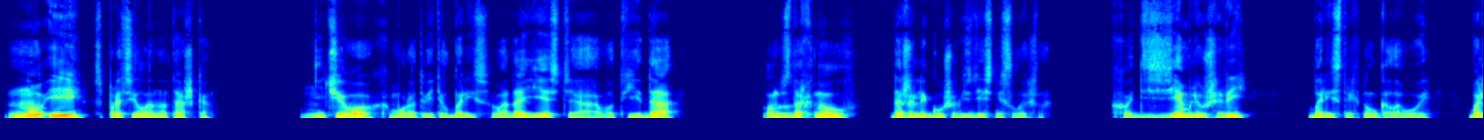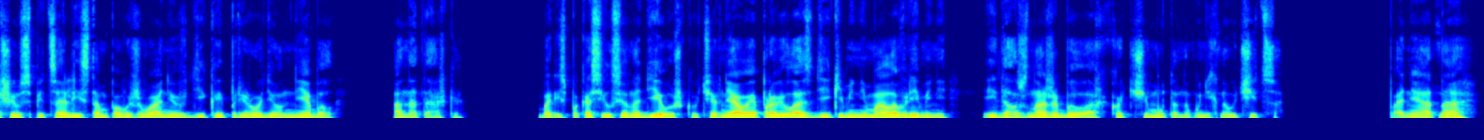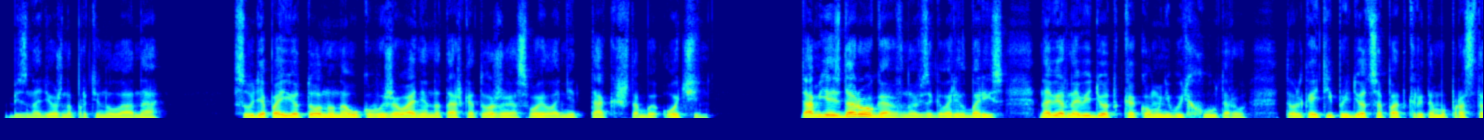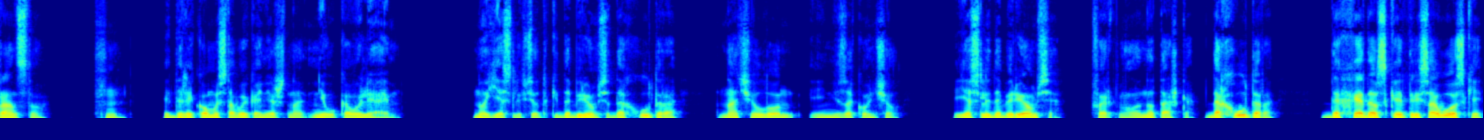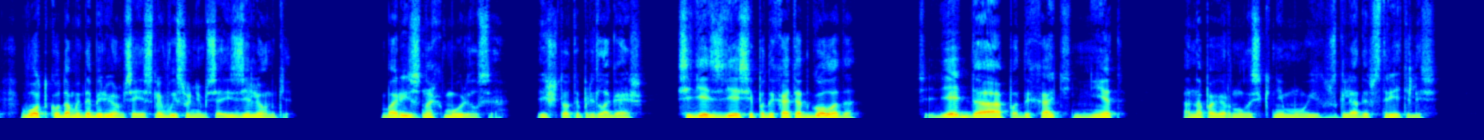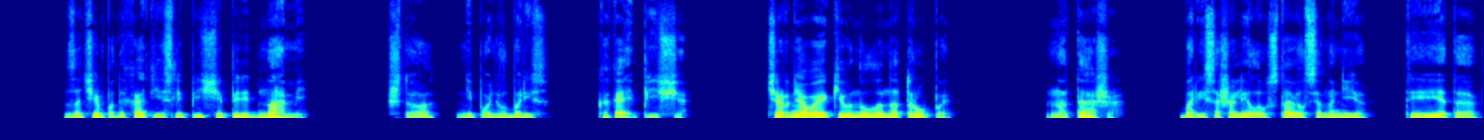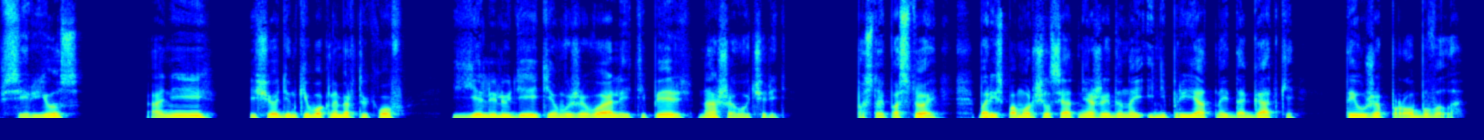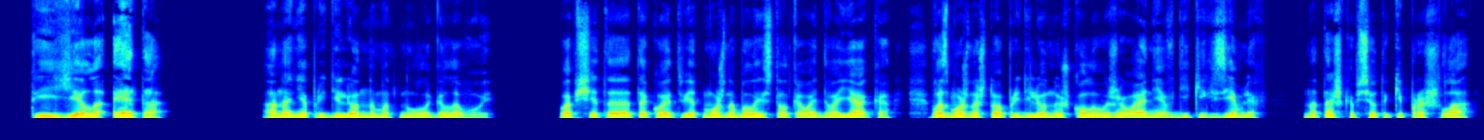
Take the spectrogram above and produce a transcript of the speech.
«Ну и?» — спросила Наташка. «Ничего», — хмуро ответил Борис. «Вода есть, а вот еда...» Он вздохнул. Даже лягушек здесь не слышно. «Хоть землю жри!» Борис тряхнул головой. Большим специалистом по выживанию в дикой природе он не был. А Наташка? Борис покосился на девушку. Чернявая провела с дикими немало времени и должна же была хоть чему-то у них научиться. Понятно, безнадежно протянула она. Судя по ее тону, науку выживания Наташка тоже освоила не так, чтобы очень. «Там есть дорога», — вновь заговорил Борис. «Наверное, ведет к какому-нибудь хутору. Только идти придется по открытому пространству». «Хм, и далеко мы с тобой, конечно, не уковыляем. Но если все-таки доберемся до хутора...» Начал он и не закончил. «Если доберемся...» — фыркнула Наташка. «До хутора? До хедовской трясовозки. Вот куда мы доберемся, если высунемся из зеленки». Борис нахмурился. «И что ты предлагаешь? Сидеть здесь и подыхать от голода?» «Сидеть — да, подыхать — нет». Она повернулась к нему, их взгляды встретились. «Зачем подыхать, если пища перед нами?» «Что?» — не понял Борис. «Какая пища?» Чернявая кивнула на трупы. «Наташа!» Борис ошалело уставился на нее. «Ты это всерьез?» «Они...» Еще один кивок на мертвяков. «Ели людей, тем выживали. Теперь наша очередь». «Постой, постой!» Борис поморщился от неожиданной и неприятной догадки. «Ты уже пробовала? Ты ела это?» Она неопределенно мотнула головой. Вообще-то такой ответ можно было истолковать двояко. Возможно, что определенную школу выживания в диких землях Наташка все-таки прошла.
